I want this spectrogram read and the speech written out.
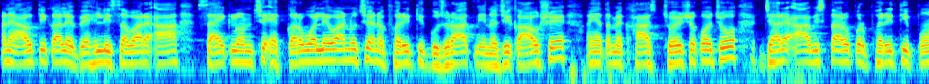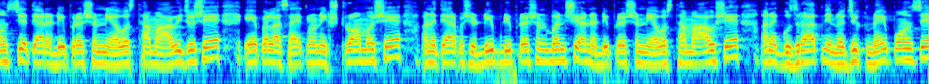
અને આવતીકાલે વહેલી સવારે આ સાયક્લોન છે એ કરવો લેવાનું છે અને ફરીથી ગુજરાતની ગુજરાતની નજીક આવશે. અહીંયા તમે ખાસ જોઈ શકો છો. જ્યારે આ વિસ્તાર ઉપર ફરીથી પહોંચશે, ત્યારે ડિપ્રેશનની અવસ્થામાં આવી જશે. એ પહેલાં સાયક્લોનિક સ્ટ્રોમ હશે અને ત્યાર પછી ડીપ ડિપ્રેશન બનશે અને ડિપ્રેશનની અવસ્થામાં આવશે અને ગુજરાતની નજીક નહીં પહોંચે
